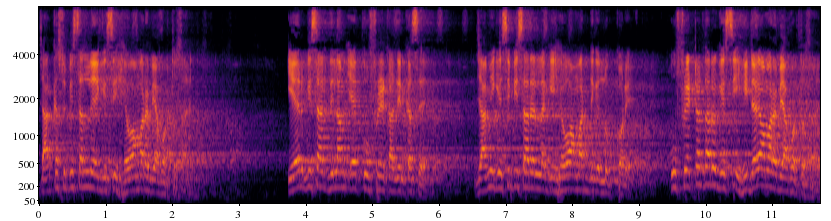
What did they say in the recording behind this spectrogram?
যার কাছে বিচার লয়ে গেছি হেও আমারে বিয়া করতে চায়। এর বিচার দিলাম এ কুফরের কাজীর কাছে। যে আমি গেছি বিচারের লাগি হেও আমার দিকে লুক করে। উফরেটার দ্বারা গেছি হিডায় আমার বিয়া করতে চায়।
